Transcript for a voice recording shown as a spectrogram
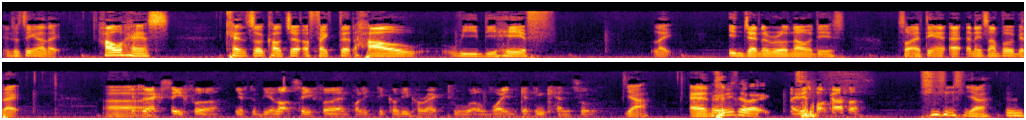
interesting. Uh, like, how has cancel culture affected how we behave, like, in general nowadays? So I think a, a- an example would be like, You uh, act safer. You have to be a lot safer and politically correct to avoid getting cancelled. yeah, and we need to like Like this podcast, uh, yeah. Mm.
